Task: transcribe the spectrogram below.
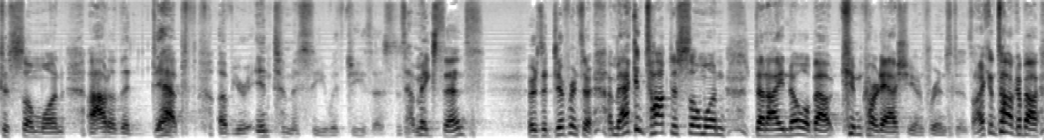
to someone out of the depth of your intimacy with Jesus. Does that make sense? There's a difference there. I mean, I can talk to someone that I know about Kim Kardashian, for instance. I can talk about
